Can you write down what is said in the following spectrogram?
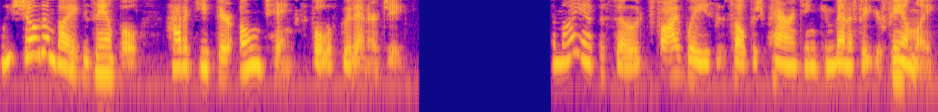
we show them by example how to keep their own tanks full of good energy. In my episode, Five Ways That Selfish Parenting Can Benefit Your Family,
